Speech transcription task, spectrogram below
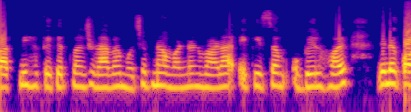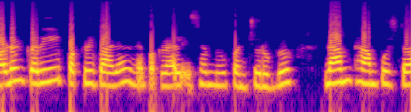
બાતમી હકીકતમાં જણાવ્યા મુજબના વર્ણનવાળા એક ઇસમ ઉભેલ હોય, જેને કોર્ડન કરી પકડી પાડેલ અને પકડાયેલ ઇસમનું પંચુરૂબરૂ નામ ઠામ પૂછતા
